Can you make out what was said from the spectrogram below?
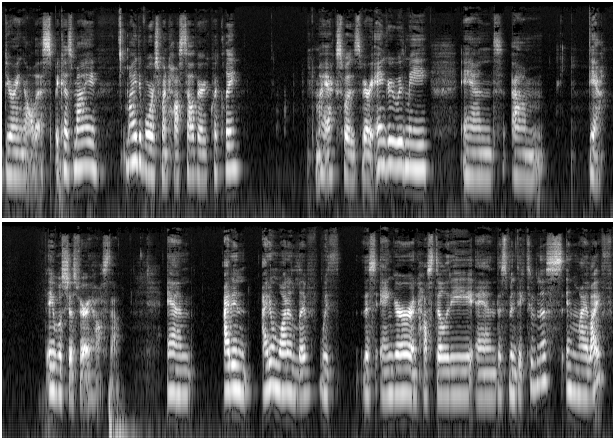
during all this because my my divorce went hostile very quickly. My ex was very angry with me, and um, yeah, it was just very hostile. And I didn't I didn't want to live with this anger and hostility and this vindictiveness in my life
